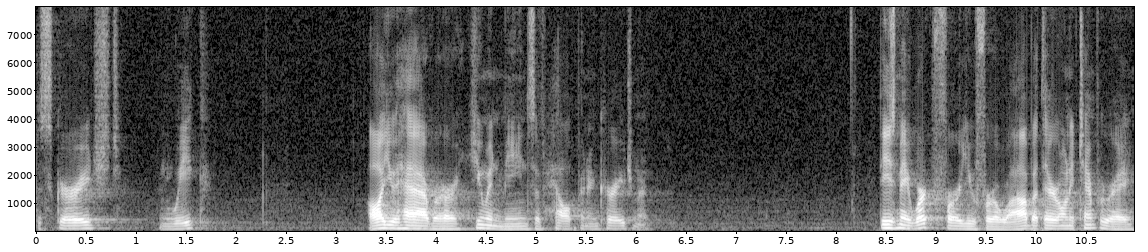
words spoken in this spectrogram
discouraged, and weak, all you have are human means of help and encouragement. These may work for you for a while, but they're only temporary.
